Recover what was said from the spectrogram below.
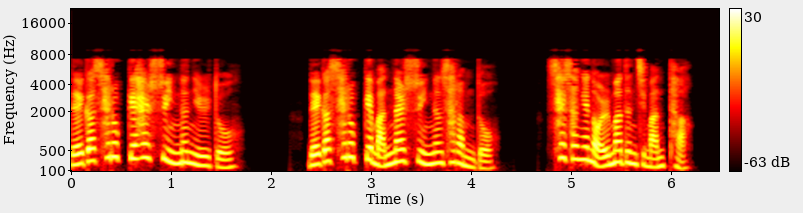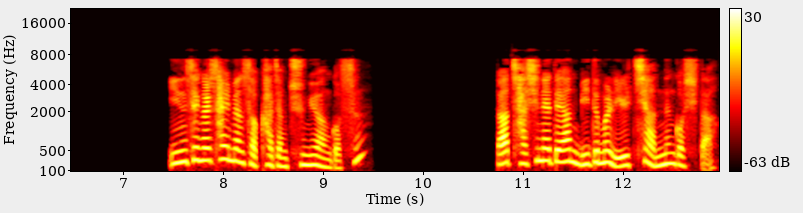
내가 새롭게 할 수 있는 일도, 내가 새롭게 만날 수 있는 사람도 세상엔 얼마든지 많다. 인생을 살면서 가장 중요한 것은? 나 자신에 대한 믿음을 잃지 않는 것이다.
